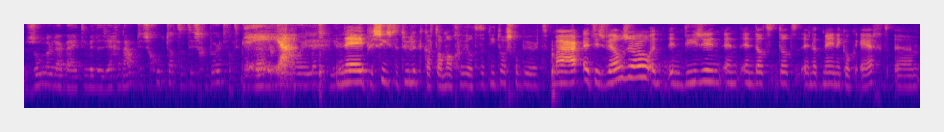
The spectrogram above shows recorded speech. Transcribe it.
Zonder daarbij te willen zeggen, nou het is goed dat het is gebeurd, want ik heb nee, daar ja. een mooie les geleerd. Nee, precies, natuurlijk. Ik had allemaal gewild dat het niet was gebeurd. Maar het is wel zo, in die zin, en, en, dat, dat, en dat meen ik ook echt. Um,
